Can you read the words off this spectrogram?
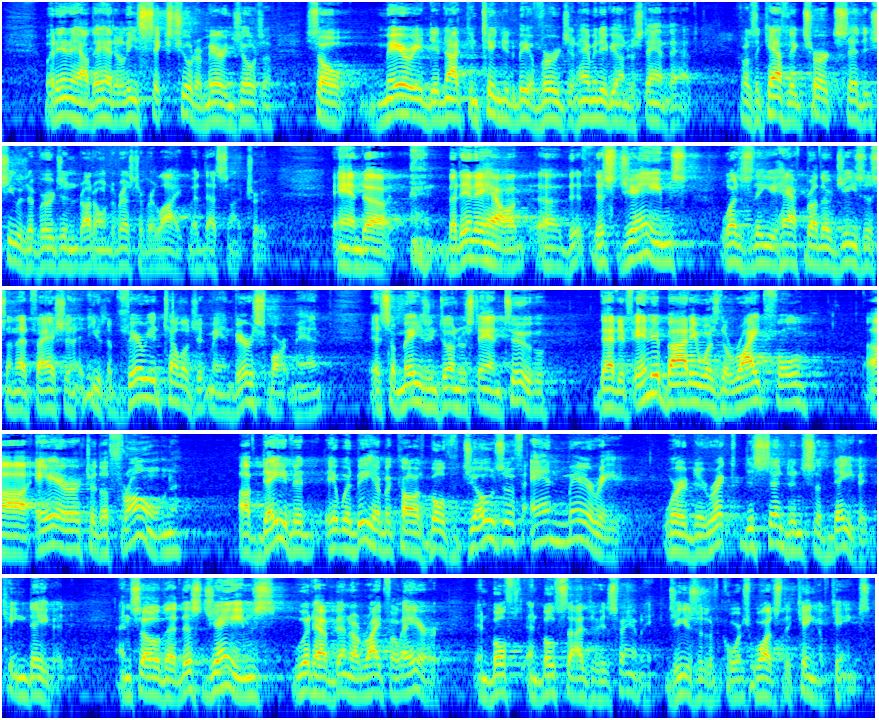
But anyhow, they had at least six children, Mary and Joseph. So Mary did not continue to be a virgin. How many of you understand that? Because the Catholic Church said that she was a virgin right on the rest of her life, but that's not true. And, uh, but anyhow, uh, th- this James was the half brother of Jesus in that fashion. And he was a very intelligent man, very smart man. It's amazing to understand, too, that if anybody was the rightful uh, heir to the throne of David, it would be him because both Joseph and Mary were direct descendants of David, King David. And so that this James would have been a rightful heir in both, in both sides of his family. Jesus, of course, was the King of Kings.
